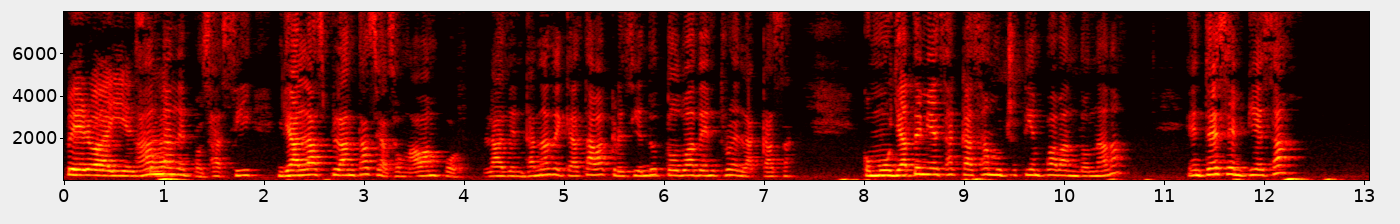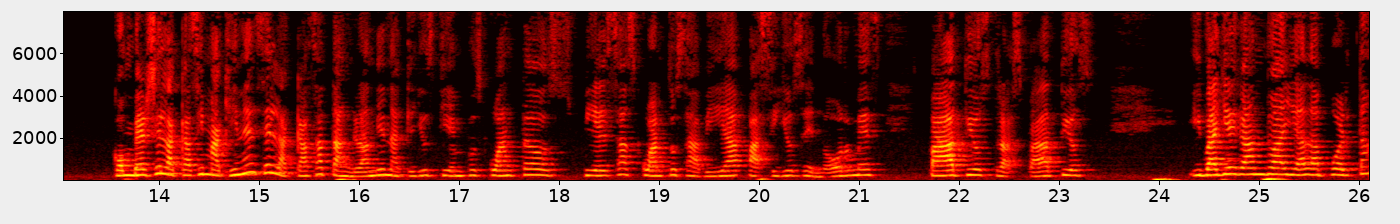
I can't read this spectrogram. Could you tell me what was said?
Pero ahí está. Ándale, pues así. Ya las plantas se asomaban por las ventanas de que ya estaba creciendo todo adentro de la casa. Como ya tenía esa casa mucho tiempo abandonada, entonces empieza con verse la casa, imagínense la casa tan grande en aquellos tiempos, cuántas piezas, cuartos había, pasillos enormes, patios tras patios. Y va llegando ahí a la puerta.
